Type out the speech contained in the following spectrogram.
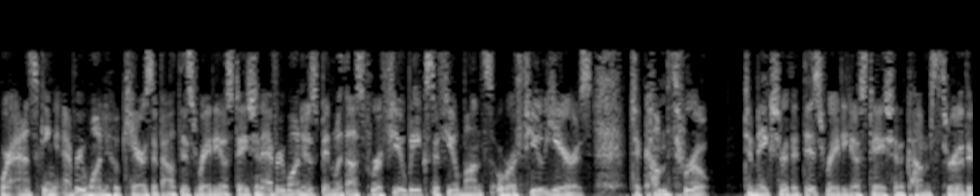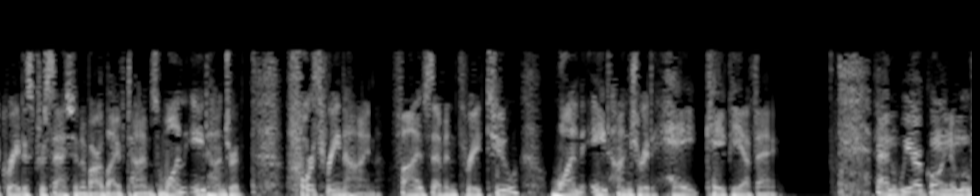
We're asking everyone who cares about this radio station, everyone who's been with us for a few weeks, a few months, or a few years, to come through to make sure that this radio station comes through the greatest recession of our lifetimes. 1-800-439-5732. 1-800-HEY-KPFA. And we are going to move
